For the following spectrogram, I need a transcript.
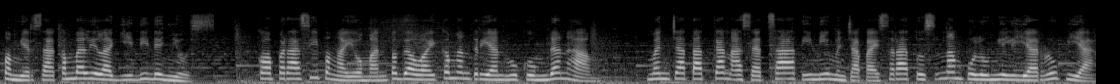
pemirsa kembali lagi di The News. Koperasi Pengayoman Pegawai Kementerian Hukum dan HAM mencatatkan aset saat ini mencapai 160 miliar rupiah.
